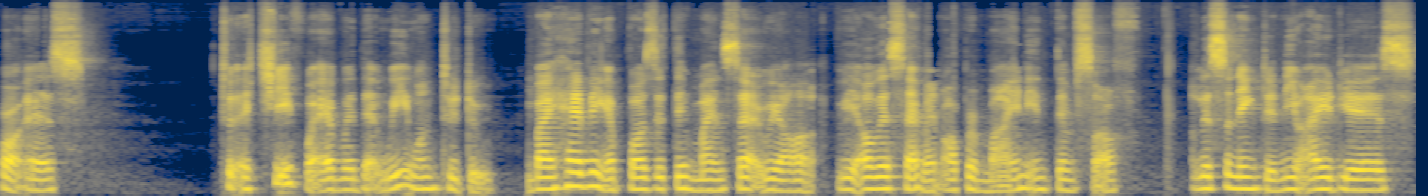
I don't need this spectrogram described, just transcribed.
for us to achieve whatever that we want to do. By having a positive mindset, we are we always have an open mind in terms of listening to new ideas,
